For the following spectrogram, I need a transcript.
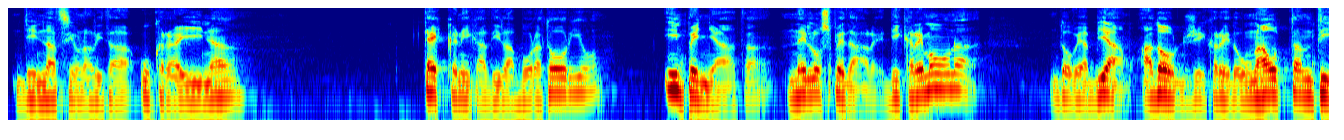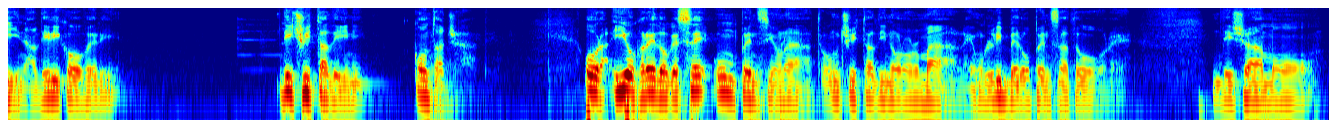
di nazionalità ucraina tecnica di laboratorio impegnata nell'ospedale di Cremona dove abbiamo ad oggi credo una ottantina di ricoveri di cittadini contagiati. Ora, io credo che se un pensionato, un cittadino normale, un libero pensatore, diciamo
